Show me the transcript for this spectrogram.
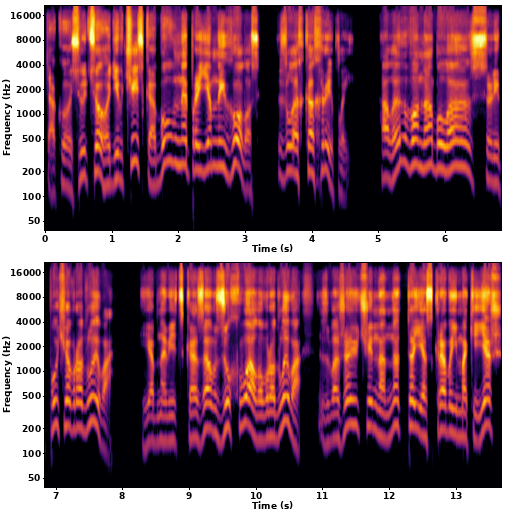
Так ось у цього дівчиська був неприємний голос, злегка хриплий, але вона була сліпуче вродлива. Я б навіть сказав, зухвало вродлива, зважаючи на надто яскравий макіяж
